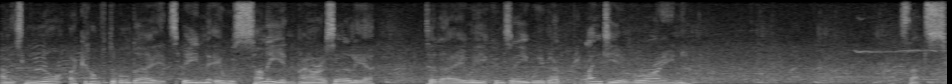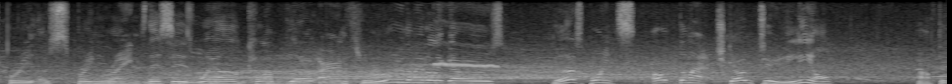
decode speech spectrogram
and it's not a comfortable day. It's been it was sunny in Paris earlier today. We can see we've had plenty of rain. It's that spring, those spring rains. This is well clubbed though, and through the middle it goes. First points of the match go to Lyon after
